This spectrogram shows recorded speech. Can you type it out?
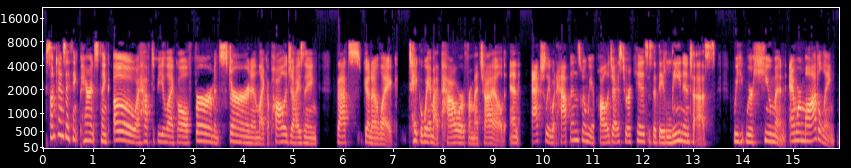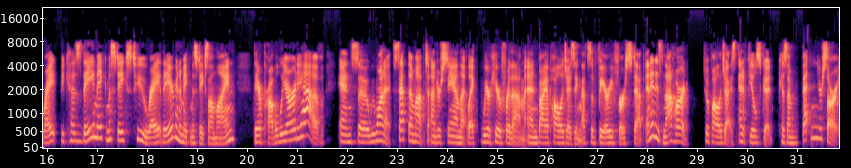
sometimes I think parents think, "Oh, I have to be like all firm and stern and like apologizing. That's going to like take away my power from my child." And actually what happens when we apologize to our kids is that they lean into us we, we're human and we're modeling, right? Because they make mistakes too, right? They are going to make mistakes online. They probably already have. And so we want to set them up to understand that like we're here for them. And by apologizing, that's the very first step. And it is not hard to apologize and it feels good because I'm betting you're sorry.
